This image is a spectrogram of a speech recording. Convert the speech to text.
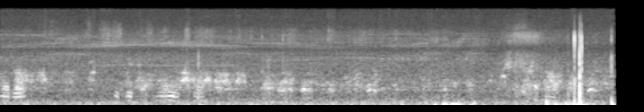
Salvador. Die Blick ist immer noch so.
